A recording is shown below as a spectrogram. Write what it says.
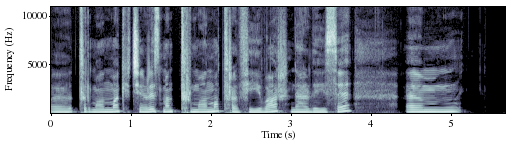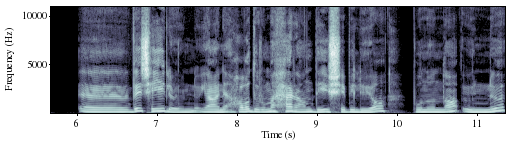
E, tırmanmak için resmen tırmanma trafiği var neredeyse. Em, e, ve şeyiyle ünlü yani hava durumu her an değişebiliyor. Bununla ünlü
